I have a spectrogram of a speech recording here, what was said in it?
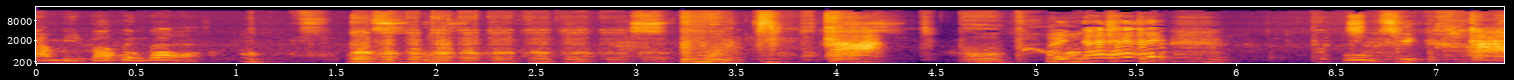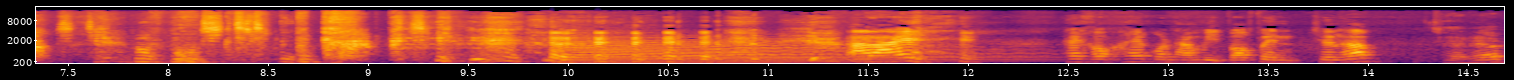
ทำ beatbox เป็นบ้างอะเฮ้ยได้ได้ได้ ปูชิคาดอะไร ให้เขาให้คนทำบีทบ็อกเป็นเชิญครับใช่ครับ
